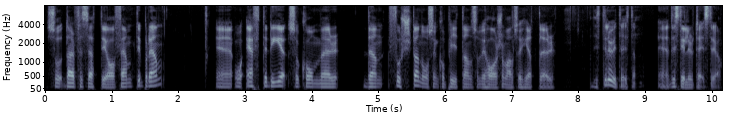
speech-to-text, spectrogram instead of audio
Så därför sätter jag 50 på den. Eh, och efter det så kommer den första Nosen Copitan som vi har som alltså heter Distillery Tasten. Eh, Distillery Taster ja.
